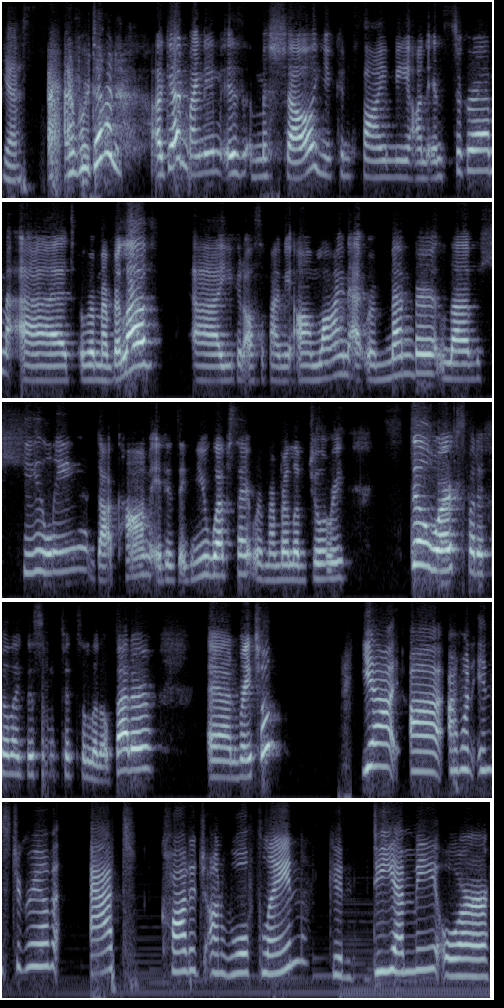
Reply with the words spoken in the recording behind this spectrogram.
Yes. And we're done. Again, my name is Michelle. You can find me on Instagram at Remember Love. Uh, you can also find me online at rememberlovehealing.com. It is a new website. Remember Love Jewelry still works, but I feel like this one fits a little better. And Rachel? Yeah, uh, I'm on Instagram at Cottage on Wolf Lane. You can DM me or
